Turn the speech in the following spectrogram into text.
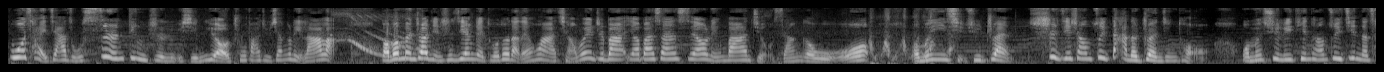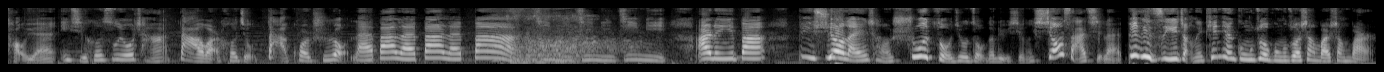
菠菜家族私人定制旅行又要出发去香格里拉了。宝宝们抓紧时间给坨坨打电话抢位置吧，幺八三四幺零八九三个五，我们一起去转世界上最大的转经筒，我们去离天堂最近的草原，一起喝酥油茶，大碗喝酒，大块吃肉，来吧来吧来吧，吉米，二零一八必。须要来一场说走就走的旅行，潇洒起来，别给自己整的天天工作工作上班上班，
